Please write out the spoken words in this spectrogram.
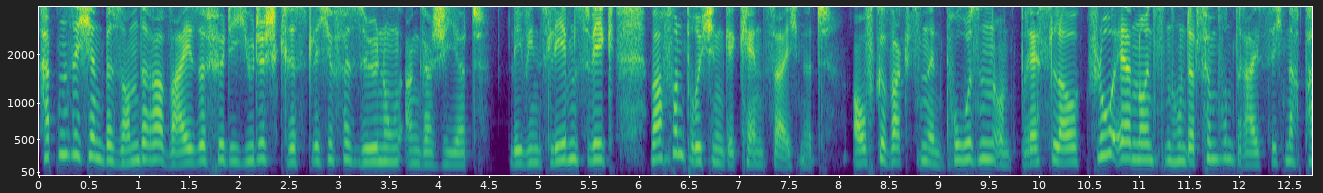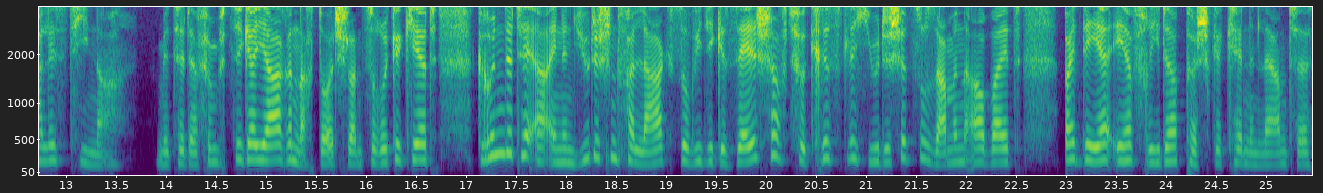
hatten sich in besonderer Weise für die jüdisch-christliche Versöhnung engagiert. Levins Lebensweg war von Brüchen gekennzeichnet. Aufgewachsen in Posen und Breslau, floh er 1935 nach Palästina. Mitte der 50er Jahre nach Deutschland zurückgekehrt, gründete er einen jüdischen Verlag sowie die Gesellschaft für christlich-jüdische Zusammenarbeit, bei der er Frieda Pöschke kennenlernte.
